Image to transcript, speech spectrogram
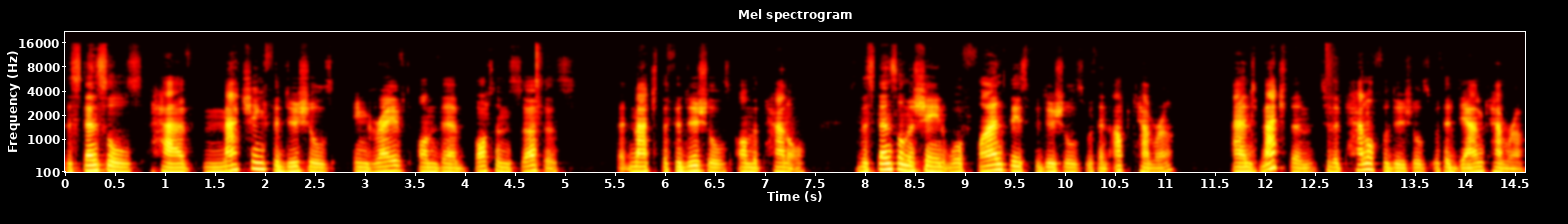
The stencils have matching fiducials engraved on their bottom surface that match the fiducials on the panel. So the stencil machine will find these fiducials with an up camera and match them to the panel fiducials with a down camera.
